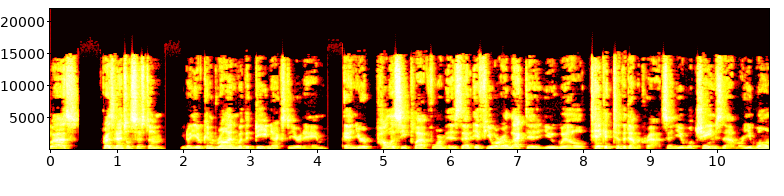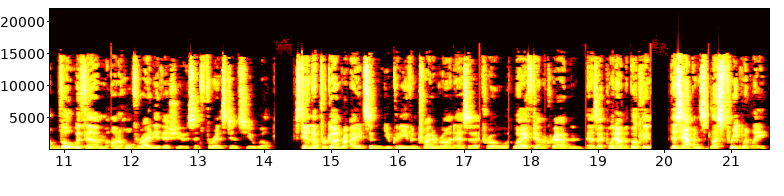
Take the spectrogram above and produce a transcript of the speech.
US presidential system, you know, you can run with a D next to your name. And your policy platform is that if you are elected, you will take it to the Democrats and you will change them or you won't vote with them on a whole variety of issues. And for instance, you will stand up for gun rights and you could even try to run as a pro life Democrat. And as I point out in the book, this happens less frequently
